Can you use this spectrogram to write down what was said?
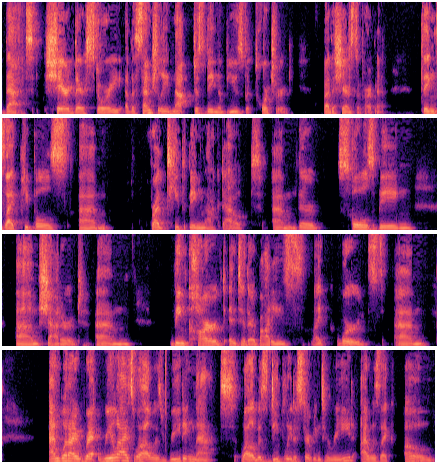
that shared their story of essentially not just being abused but tortured by the sheriff's department things like people's um, front teeth being knocked out um, their skulls being um, shattered um, being carved into their bodies like words um, and what I re- realized while I was reading that, while it was deeply disturbing to read, I was like, oh,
